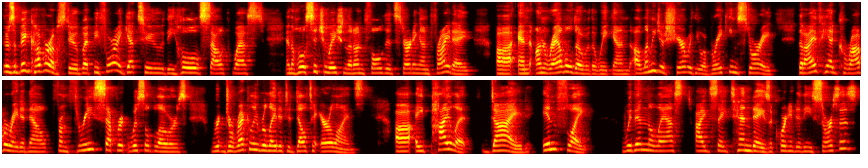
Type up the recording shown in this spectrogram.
There's a big cover up, Stu. But before I get to the whole Southwest and the whole situation that unfolded starting on Friday uh, and unraveled over the weekend, uh, let me just share with you a breaking story that I've had corroborated now from three separate whistleblowers re- directly related to Delta Airlines. Uh, a pilot died in flight within the last, I'd say, 10 days, according to these sources.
